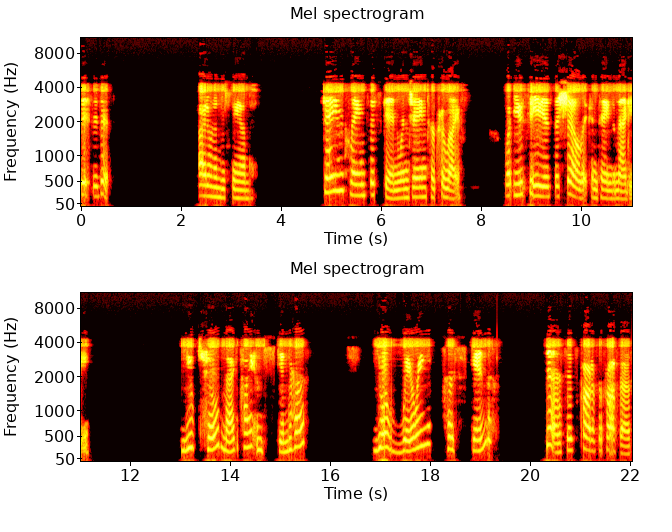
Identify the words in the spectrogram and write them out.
This is it. I don't understand. Jane claimed the skin when Jane took her life. What you see is the shell that contained Maggie. You killed Magpie and skinned her? You're wearing her skin? Yes, it's part of the process.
